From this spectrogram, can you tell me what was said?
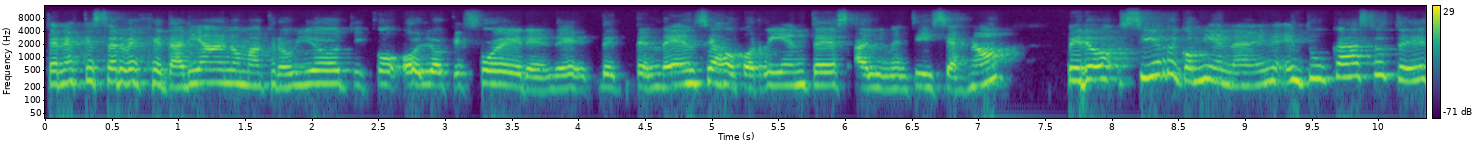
tenés que ser vegetariano, macrobiótico o lo que fuere, de, tendencias o corrientes alimenticias, ¿no? Pero sí recomienda, en, tu caso te,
